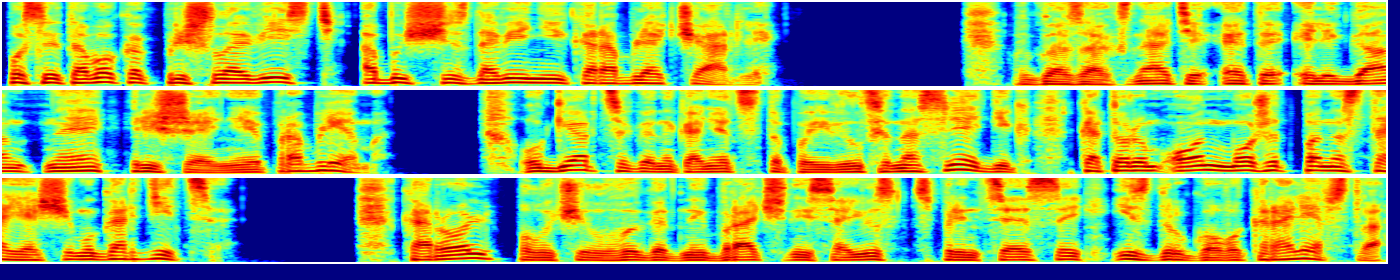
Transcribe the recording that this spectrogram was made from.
после того, как пришла весть об исчезновении корабля Чарли. В глазах знати это элегантное решение проблемы. У герцога наконец-то появился наследник, которым он может по-настоящему гордиться. Король получил выгодный брачный союз с принцессой из другого королевства,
